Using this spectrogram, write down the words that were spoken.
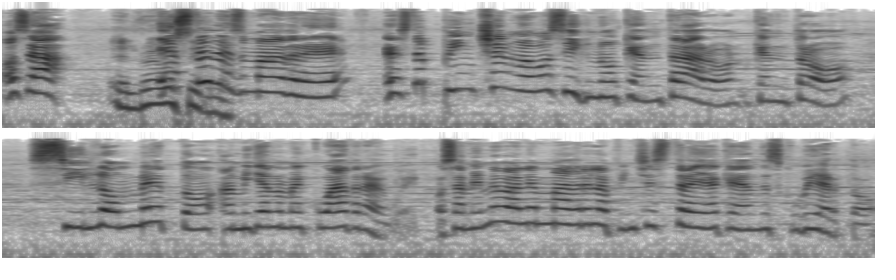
O sea, El nuevo este signo. desmadre, este pinche nuevo signo que entraron, que entró, si lo meto, a mí ya no me cuadra, güey. O sea, a mí me vale madre la pinche estrella que hayan descubierto.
